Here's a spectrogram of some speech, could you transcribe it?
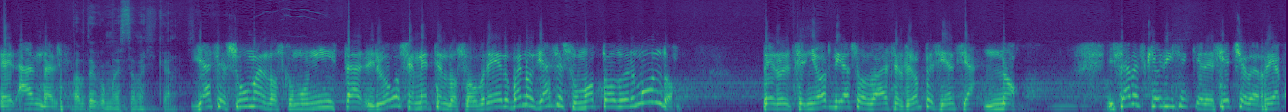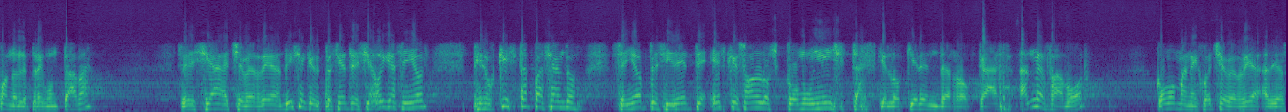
El, ándale. Partido Comunista Mexicano. Ya se suman los comunistas y luego se meten los obreros. Bueno, ya se sumó todo el mundo. Pero el señor Díaz Ordaz, el señor presidente, decía no. ¿Y sabes qué dicen que decía Echeverría cuando le preguntaba? Le decía Echeverría, dicen que el presidente decía, oiga señor, pero ¿qué está pasando? Señor presidente, es que son los comunistas que lo quieren derrocar. Hazme favor, ¿cómo manejó Echeverría a Dios?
